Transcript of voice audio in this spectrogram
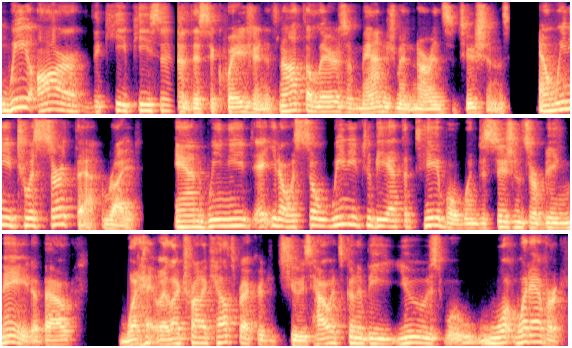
We are the key pieces of this equation. It's not the layers of management in our institutions. And we need to assert that right. And we need, you know, so we need to be at the table when decisions are being made about what electronic health record to choose, how it's going to be used, whatever.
